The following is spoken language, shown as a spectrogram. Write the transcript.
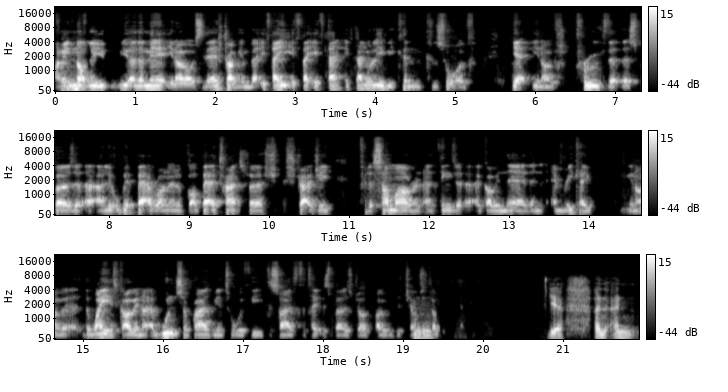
I mean, not that you, you, at the minute, you know, obviously they're struggling, but if they, if they, if Dan, if Daniel Levy can can sort of get, you know, prove that that Spurs are a little bit better run and have got a better transfer sh- strategy for the summer and, and things are, are going there, then Enrique you know, the way it's going, it wouldn't surprise me at all if he decides to take the Spurs job over the Chelsea mm-hmm. job. Yeah, and and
